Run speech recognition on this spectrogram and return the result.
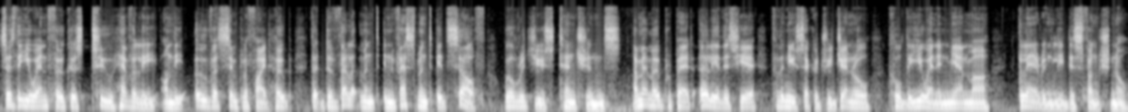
says the UN focused too heavily on the oversimplified hope that development investment itself will reduce tensions. A memo prepared earlier this year for the new Secretary General called the UN in Myanmar glaringly dysfunctional.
